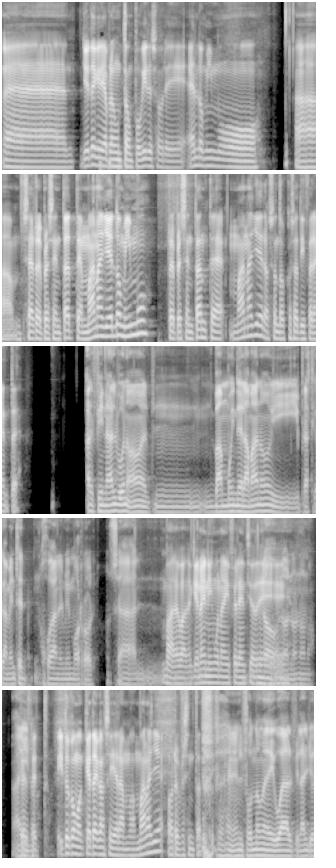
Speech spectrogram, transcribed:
eh, yo te quería preguntar un poquito sobre, ¿es lo mismo ah, ser representante manager, es lo mismo? ¿Representante manager o son dos cosas diferentes? Al final, bueno, mm, van muy de la mano y prácticamente juegan el mismo rol. O sea, Vale, vale, que no hay ninguna diferencia de... no, no, no, no, no. Ahí no. Perfecto. ¿Y tú cómo, qué te consideras más, manager o representante? Pues en el fondo me da igual, al final yo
